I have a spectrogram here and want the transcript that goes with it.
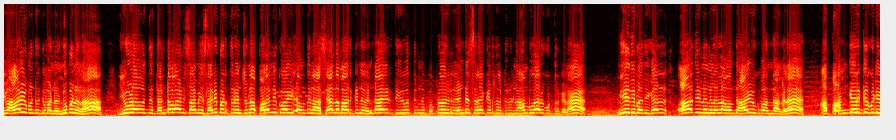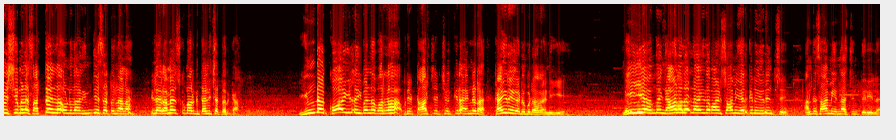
இவன் ஆய்வு பண்றதுக்கு வேணும் நிபுணனா? இவ்வளவு வந்து தண்டபாணி சாமியை சரிப்படுத்துறேன்னு சொன்னா பழனி கோயிலில் வந்து நான் சேதமா இருக்குன்னு ரெண்டாயிரத்தி இருபத்தி மூணு பிப்ரவரி ரெண்டு சிலை கடத்தல் பிரிவு நான் புகார் கொடுத்துருக்கேன். நீதிபதிகள் ஆதீனங்கள் எல்லாம் வந்து ஆய்வுக்கு வந்தாங்களே அப்ப அங்க இருக்கக்கூடிய விஷயம் எல்லாம் சட்டம் இல்லை ஒன்று தான் இந்திய சட்டம் தானே? இல்ல ரமேஷ்குமாருக்கு தனி சட்டம் இருக்கா? இந்த கோயிலில் இவன் வர்றான் அப்படி டார்ச்சர் வைக்கிறான் என்னடா? கயிறை கடுபடுறா நீ நீயே வந்து ஞானதண்டாயுதமான சாமி ஏற்கனவே இருந்துச்சு. அந்த சாமி என்னாச்சுன்னு தெரியல.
